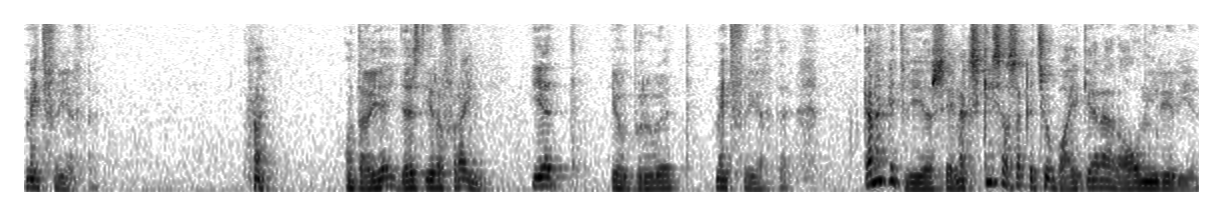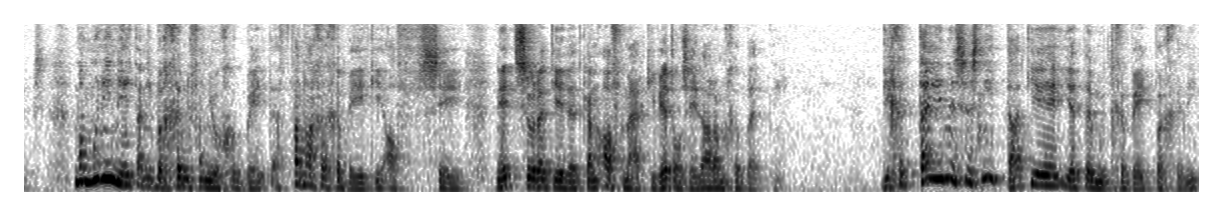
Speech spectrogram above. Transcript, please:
met vreugde. Ha, onthou jy, dis die refrein. Eet jou brood met vreugde. Kan ek dit weer sê? En ekskuus as ek dit so baie keer herhaal in hierdie reeks. Maar moenie net aan die begin van jou gebed 'n vinnige gebedjie af sê net sodat jy dit kan afmerk. Jy weet ons het daarom gebid nie. Die getuienis is nie dat jy 'n ete moet gebed begin nie.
